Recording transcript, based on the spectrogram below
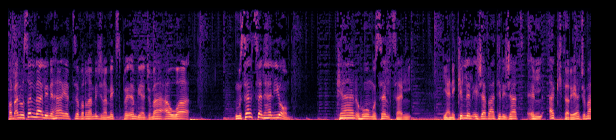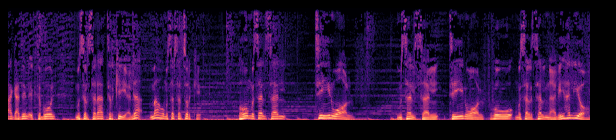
طبعا وصلنا لنهاية برنامجنا Mix PM يا جماعة ومسلسل هاليوم كان هو مسلسل يعني كل الإجابات اللي جات الأكثر. يا جماعة قاعدين يكتبون مسلسلات تركية. لا ما هو مسلسل تركي. هو مسلسل تين وولف. مسلسل تين وولف هو مسلسلنا لها اليوم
